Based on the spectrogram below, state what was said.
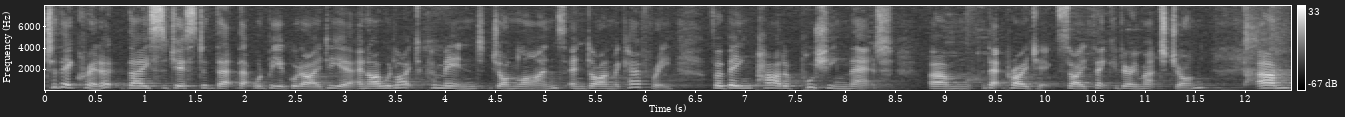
to their credit, they suggested that that would be a good idea, and I would like to commend John Lyons and Diane McCaffrey for being part of pushing that, um, that project. So thank you very much, John. Um,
